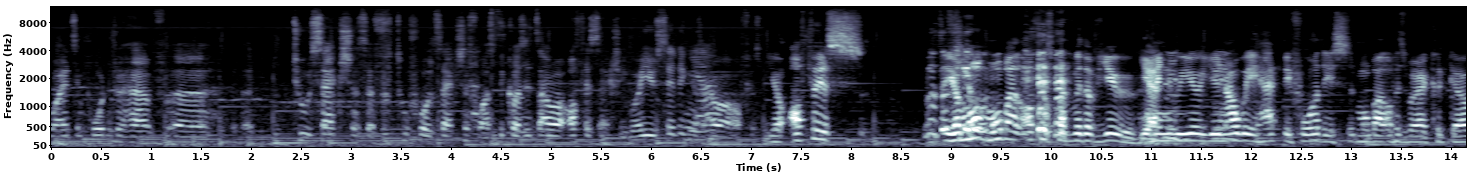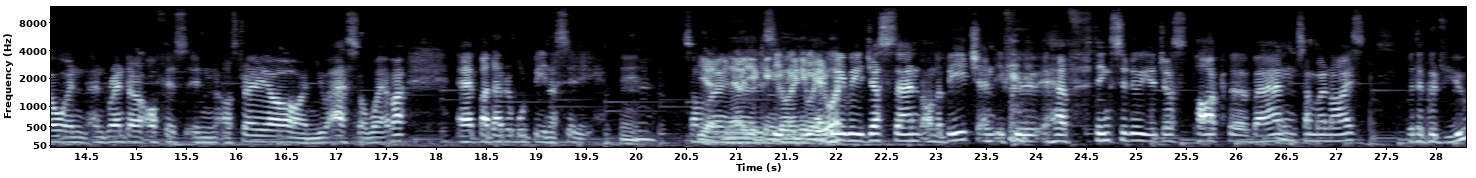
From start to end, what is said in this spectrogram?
why it's important to have uh, two sections of two full sections for us because it's our office actually. Where you're sitting is Yeah. our office. Your office. Your mo- mobile office, but with a view. Yeah. I mean, you, you Yeah. know, we had before this mobile office where I could go and, and rent an office in Australia or in US or wherever, uh, but that would be in a city. Hmm. Mm. Somewhere Yeah, in now the you can go anywhere you And we, we just stand on the beach, and if you have things to do, you just park the van mm. somewhere nice with a good view,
